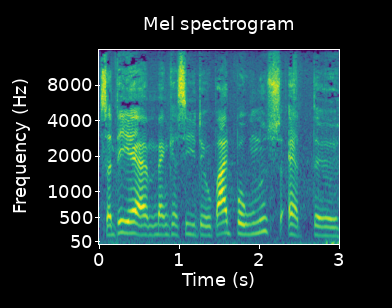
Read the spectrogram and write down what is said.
Så det er, man kan sige, det er jo bare et bonus, at, øh,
